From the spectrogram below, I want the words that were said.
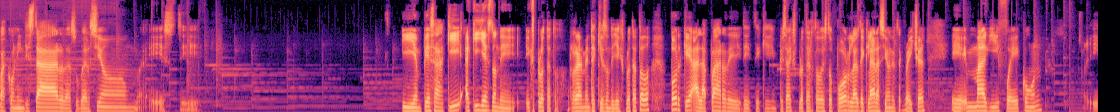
Va con Indistar, da su versión, este, Y empieza aquí, aquí ya es donde explota todo. Realmente aquí es donde ya explota todo. Porque a la par de, que empezó a explotar todo esto por las declaraciones de Rachel, eh, Maggie fue con eh,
